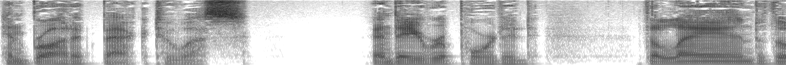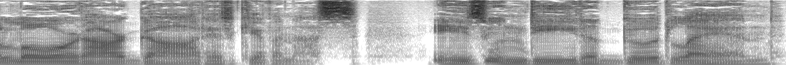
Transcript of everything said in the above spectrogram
and brought it back to us. And they reported, The land the Lord our God has given us is indeed a good land.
